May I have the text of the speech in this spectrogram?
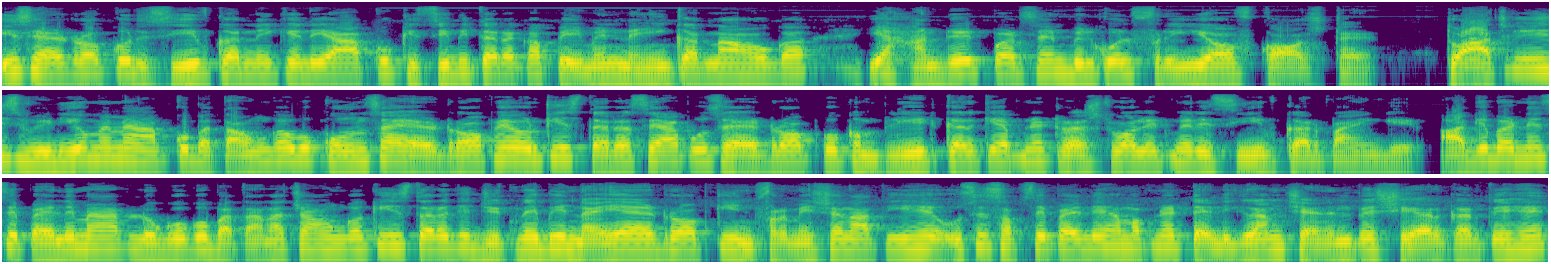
इस एयर ड्रॉप को रिसीव करने के लिए आपको किसी भी तरह का पेमेंट नहीं करना होगा। ये 100% बिल्कुल फ्री ऑफ़ कॉस्ट है। तो आज के इस वीडियो में मैं आपको बताऊँगा वो कौन सा एयर ड्रॉप है और किस तरह से आप उस एयर ड्रॉप को कंप्लीट करके अपने ट्रस्ट वॉलेट में रिसीव कर पाएँगे। आगे बढ़ने से पहले मैं आप लोगों को बताना चाहूँगा कि इस तरह के जितने भी नए एयर ड्रॉप की इन्फॉर्मेशन आती है, उसे सबसे पहले हम अपने टेलीग्राम चैनल पे शेयर करते हैं,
